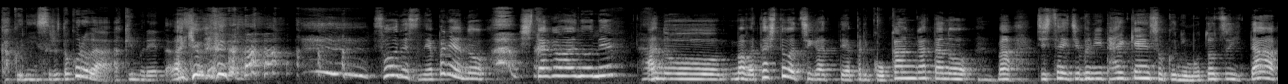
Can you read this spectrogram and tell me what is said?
確認するところがアキュムレーターですそうですね。やっぱりあの、下側のね、はい。あの、まあ私とは違って、やっぱり五感型の、まあ実際自分に体験則に基づいた、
